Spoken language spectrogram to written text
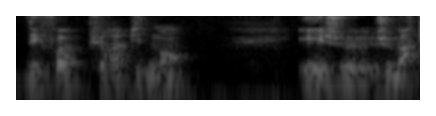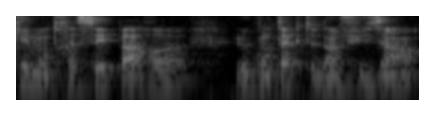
des fois plus rapidement. Et je, marquais mon tracé par le contact d'un fusain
